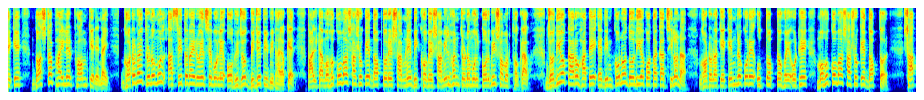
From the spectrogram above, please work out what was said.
থেকে দশটা ফাইলের ফর্ম কেড়ে নেয়। ঘটনায় তৃণমূল আশ্রিতরাই রয়েছে বলে অভিযোগ বিজেপি বিধায়কের। পাল্টা মহকুমা শাসকের দপ্তরের সামনে বিক্ষোভে সামিল হন তৃণমূল কর্মী সমর্থকরাও। যদিও কারও হাতে এদিন কোনো দলীয় জাতীয় পতাকা ছিল না। ঘটনাকে কেন্দ্র করে উত্তপ্ত হয়ে ওঠে মহকুমা শাসকের দপ্তর। সাত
